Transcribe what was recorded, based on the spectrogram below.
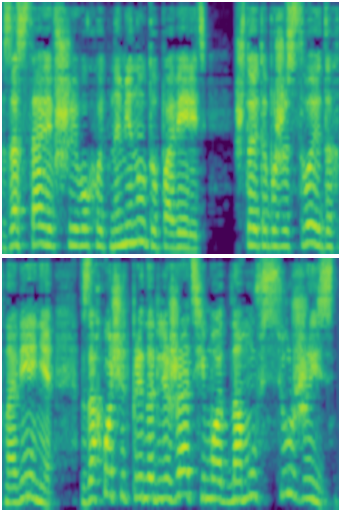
заставивший его хоть на минуту поверить, что это божество и вдохновение захочет принадлежать ему одному всю жизнь.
